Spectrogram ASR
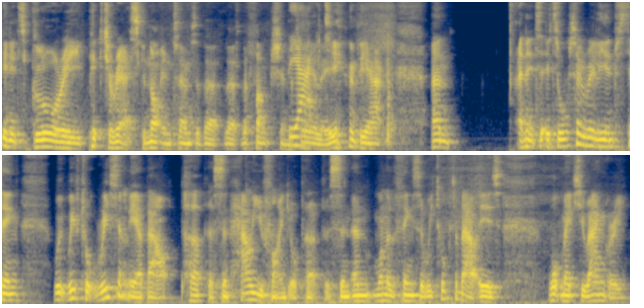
in its glory, picturesque, not in terms of the, the, the function, the clearly, act. the act. Um, and it's, it's also really interesting. We, have talked recently about purpose and how you find your purpose. And, and one of the things that we talked about is what makes you angry.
